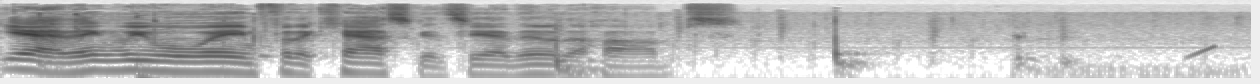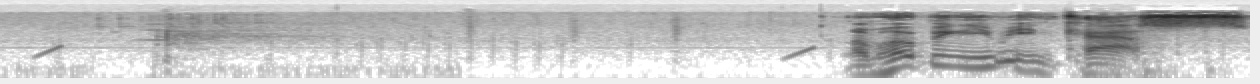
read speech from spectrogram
Yeah, I think we were waiting for the caskets. Yeah, they were the hops. I'm hoping you mean casts.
